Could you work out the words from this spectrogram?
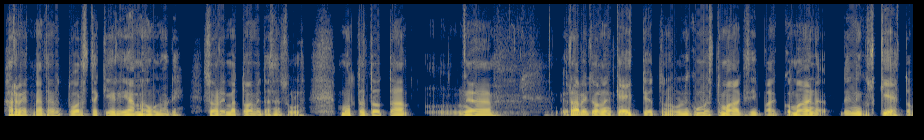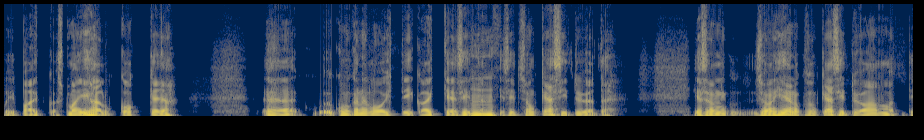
harmi, että mä en tainnut tuoda sitä kirjaa, mä unohdin. Sori, mä toimitan sen sulle. Mutta tota, ää, ravintoloiden keittiöt on ollut niin kuin mun mielestä maagisia paikkoja. Mä oon aina niin kuin kiehtovia paikkoja. Sitten mä oon ihaillut kokkeja, ää, kuinka ne loihtii kaikkea sitä. Mm. Ja sitten se on käsityötä. Ja se on, niin kuin, se on hieno, kun se on käsityöammatti,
